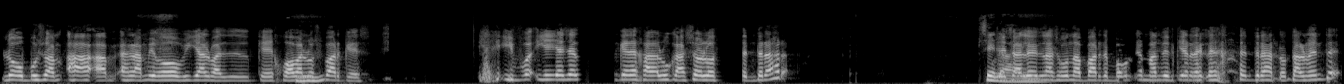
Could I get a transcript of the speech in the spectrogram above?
Luego puso a- a- a- al amigo Villalba, el que jugaba en los parques. Y, fue- y es el que deja a Lucas solo centrar. Sí, sale ahí- en la segunda parte por en banda izquierda y le deja centrar totalmente.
